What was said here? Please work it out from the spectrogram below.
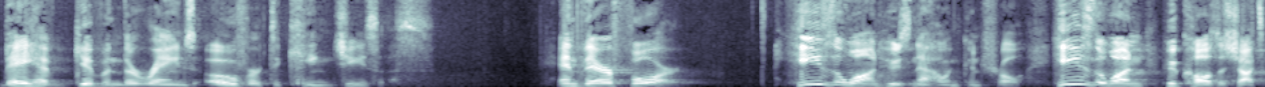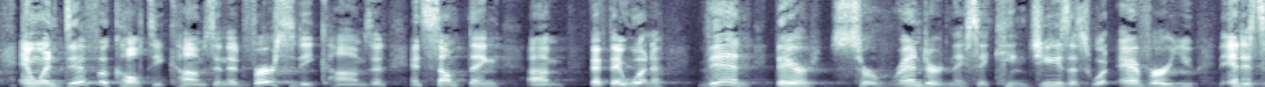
they have given the reins over to King Jesus. And therefore, He's the one who's now in control. He's the one who calls the shots. And when difficulty comes and adversity comes and, and something um, that they wouldn't have, then they are surrendered and they say, King Jesus, whatever you, and it's,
